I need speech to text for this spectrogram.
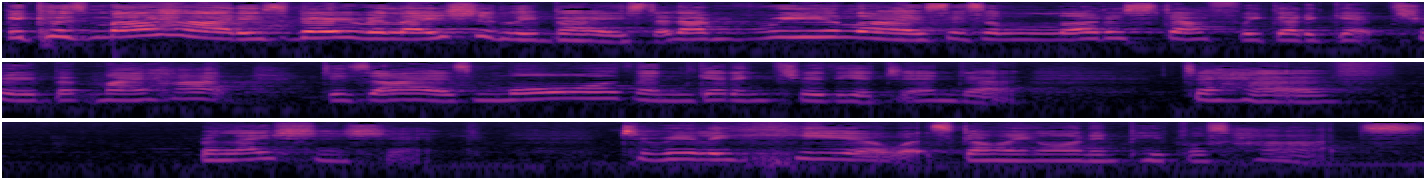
because my heart is very relationally based and I realize there's a lot of stuff we got to get through, but my heart desires more than getting through the agenda to have relationship to really hear what's going on in people's hearts.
